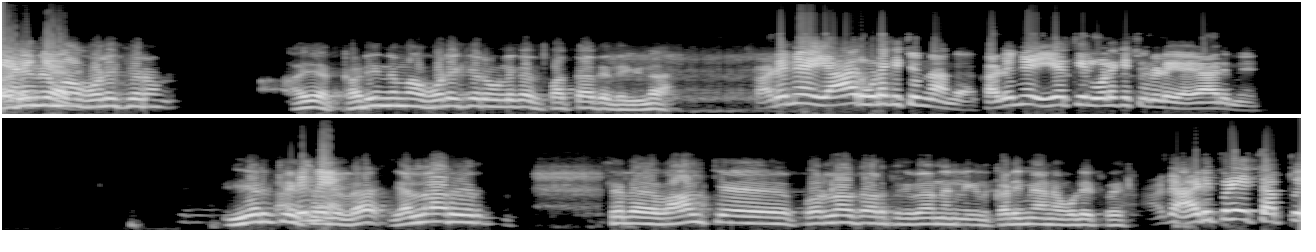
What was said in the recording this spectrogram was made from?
கடினமா உழைக்கிறோம் ஐயா கடினமா உழைக்கிறவங்களுக்கு அது பத்தாது இல்லைங்களா? கடுமையா யார் உழைக்க சொன்னாங்க? கடுமையா இயற்கையில் உழைக்க சொல்லலையா யாருமே? இயற்கை. சொல்லல. எல்லாரும். சில வாழ்க்கை பொருளாதாரத்துக்கு வேணும் இல்லைங்களா கடுமையான உழைப்பு. அது அடிப்படை தப்பு.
